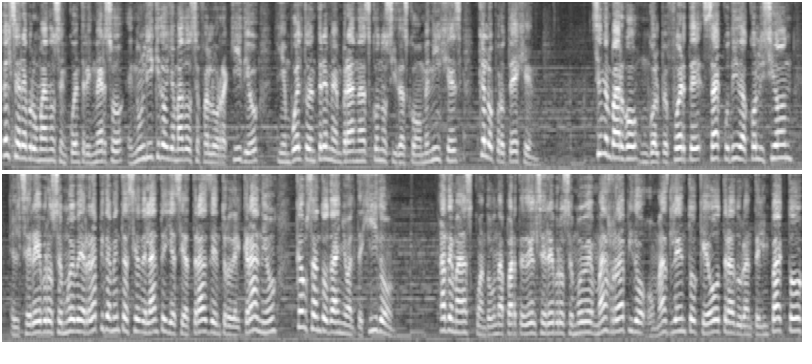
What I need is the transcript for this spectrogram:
El cerebro humano se encuentra inmerso en un líquido llamado cefalorraquídeo y envuelto entre membranas conocidas como meninges que lo protegen. Sin embargo, un golpe fuerte, sacudido a colisión, el cerebro se mueve rápidamente hacia adelante y hacia atrás dentro del cráneo, causando daño al tejido. Además, cuando una parte del cerebro se mueve más rápido o más lento que otra durante el impacto,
